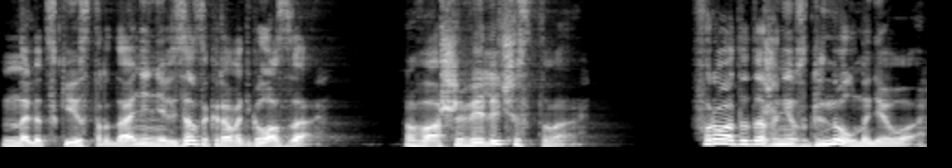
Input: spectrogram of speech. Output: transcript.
«На людские страдания нельзя закрывать глаза. Ваше Величество». Фруада даже не взглянул на него.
